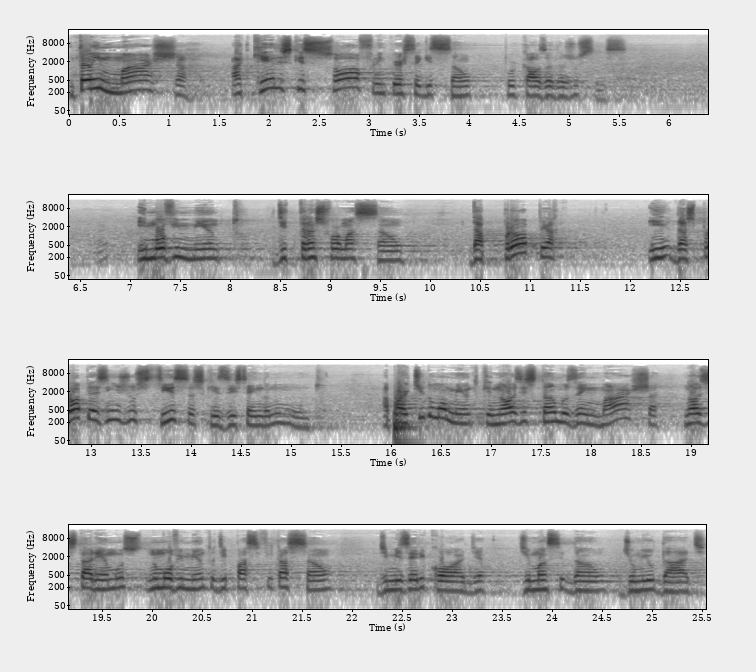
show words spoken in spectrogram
Então, em marcha, aqueles que sofrem perseguição por causa da justiça em movimento de transformação da própria, das próprias injustiças que existem ainda no mundo. A partir do momento que nós estamos em marcha, nós estaremos no movimento de pacificação, de misericórdia, de mansidão, de humildade,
